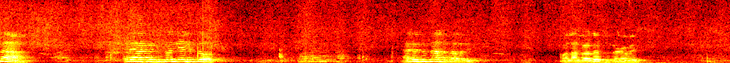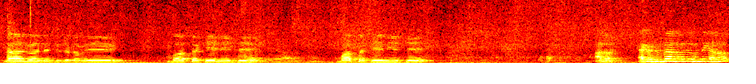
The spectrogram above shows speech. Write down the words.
না। এই একটা সুতো নিয়ে এলি তো। একটা সুতো আনো তাড়াতাড়ি। আমার লাল বাহাদুর সুতো খাবে। লাল বাহাদুর সুতো খাবে। বাচ্চা খেয়ে নিয়েছে। বাচ্চা খেয়ে নিয়েছে। আনো। একটা সুতো আনো ওখান থেকে আনো।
